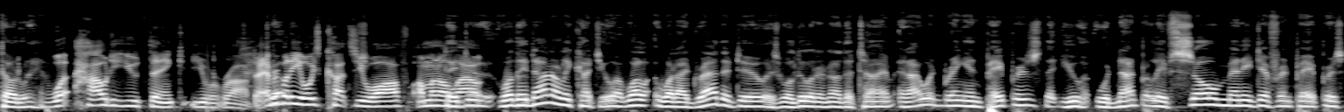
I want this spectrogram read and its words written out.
totally. What? How do you think you were robbed? Everybody always cuts you off. I'm going to allow. Do. Well, they not only cut you off. Well, what I'd rather do is we'll do it another time, and I would bring in papers that you would not believe. So many different papers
